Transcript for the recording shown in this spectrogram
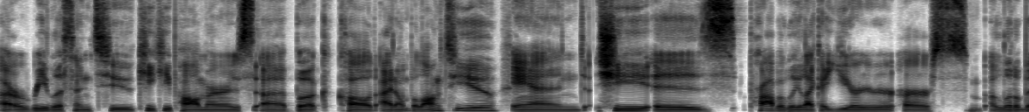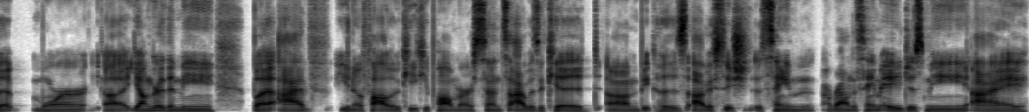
uh, or re listened to Keke Palmer's uh, book called I Don't Belong to You. And she is probably like a year or a little bit more uh, younger than me, but I've you know followed Keke Palmer since I was a kid um, because obviously she's the same around the same age as me. I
